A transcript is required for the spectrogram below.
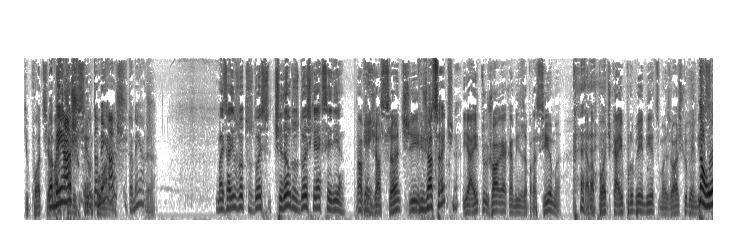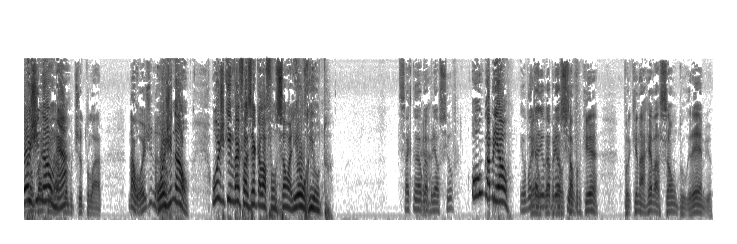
que pode ser Também mais acho, parecido eu com também acho, eu também acho. É. Mas aí os outros dois, tirando os dois, quem é que seria? Não? Vijaçante, Vijaçante, né? e aí tu joga a camisa pra cima, ela pode cair pro Benítez, mas eu acho que o Benítez Não, hoje vai não, virar né? como titular. Não, hoje não. Hoje não. Hoje quem vai fazer aquela função ali é o Rildo. Será que não é o É. Gabriel Silva? Ou o Gabriel. Eu É, botaria o Gabriel, Sabe Silva. por quê? Porque na relação do Grêmio,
